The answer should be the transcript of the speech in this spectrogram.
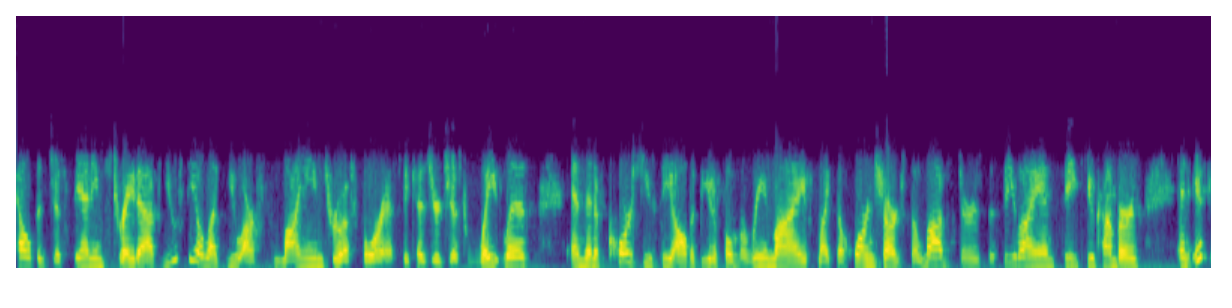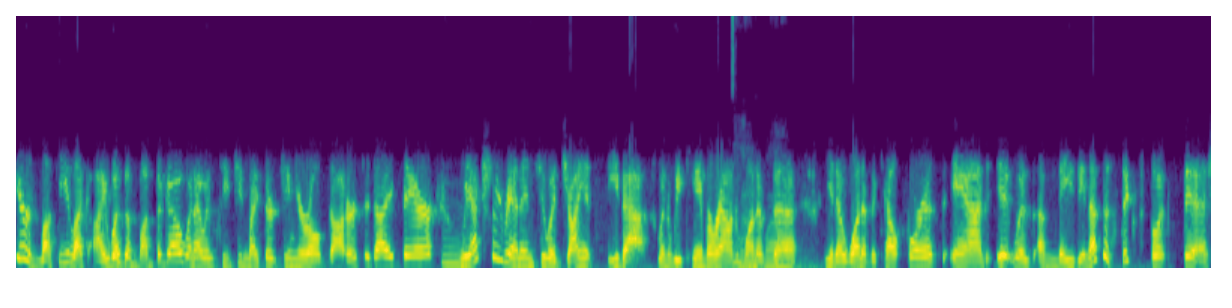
kelp is just standing straight up, you feel like you are flying through a forest because you're just weightless and then, of course, you see all the beautiful marine life like the horn sharks, the lobsters, the sea lions, sea cucumbers. And if you're lucky, like I was a month ago when I was teaching my 13 year old daughter to dive there, mm. we actually ran into a giant sea bass when we came around oh, one of wow. the, you know, one of the kelp forests. And it was amazing. That's a six foot fish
